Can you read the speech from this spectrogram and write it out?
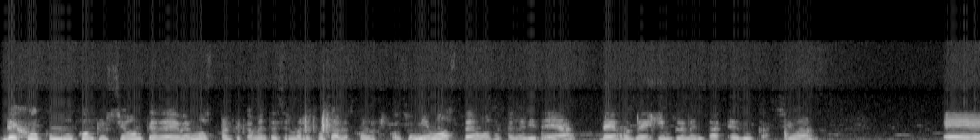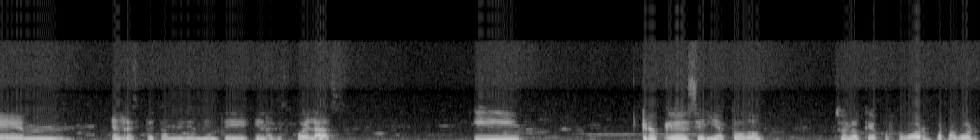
Dejo como conclusión que debemos prácticamente ser más responsables con lo que consumimos, debemos de tener ideas, debemos de implementar educación, eh, el respeto al medio ambiente en las escuelas y creo que sería todo. Solo que por favor, por favor,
